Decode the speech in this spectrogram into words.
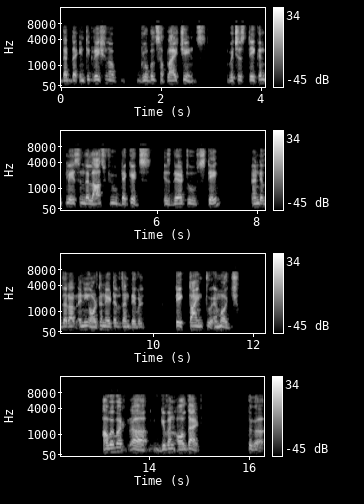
that the integration of global supply chains which has taken place in the last few decades is there to stay. And if there are any alternatives, then they will take time to emerge. However, uh, given all that, the,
